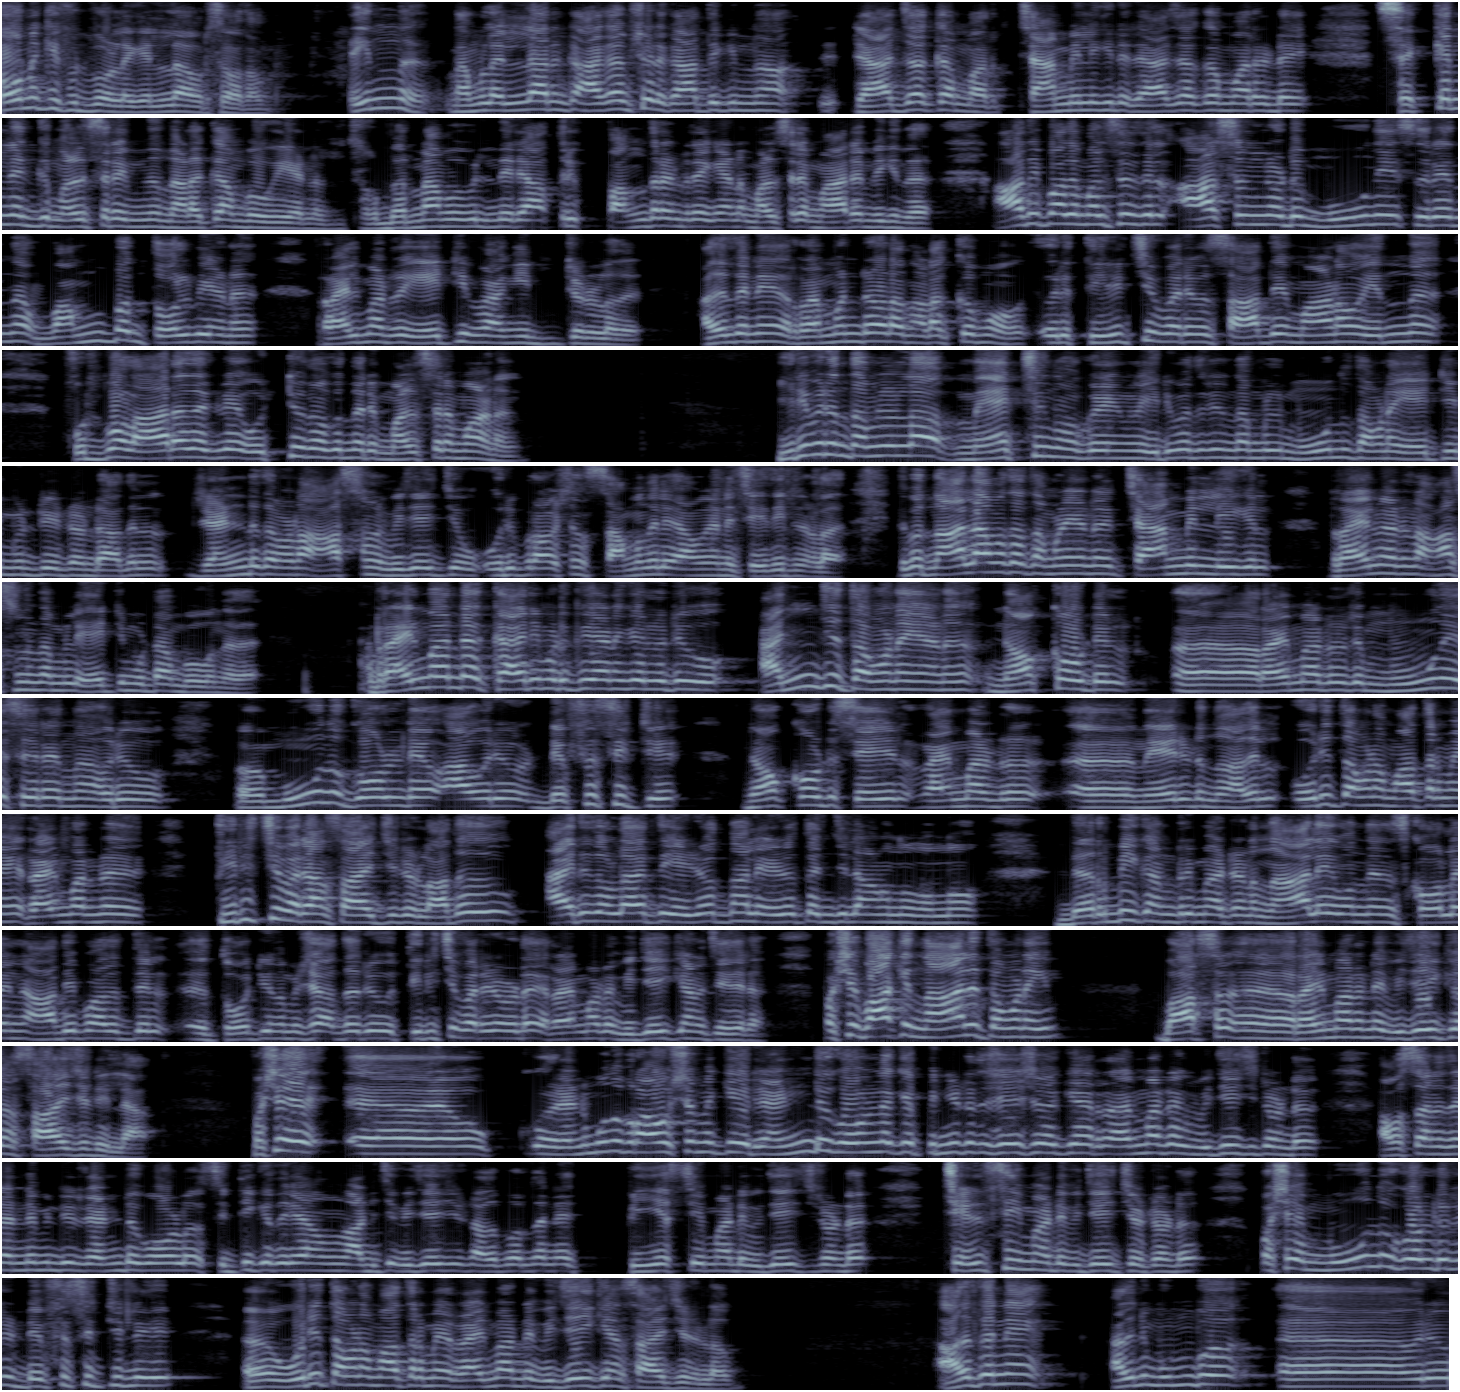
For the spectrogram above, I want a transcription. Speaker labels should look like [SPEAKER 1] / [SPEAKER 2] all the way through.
[SPEAKER 1] കോർണക്കി ഫുട്ബോളിലേക്ക് എല്ലാവർക്കും സ്വാഗതം. ഇന്ന് നമ്മളെല്ലാവരും ആകാംക്ഷയോടെ കാത്തിക്കുന്ന രാജാക്കന്മാർ ചാമ്പ്യൻ ലീഗിന്റെ രാജാക്കന്മാരുടെ സെക്കൻഡ് ലെഗ് മത്സരം ഇന്ന് നടക്കാൻ പോവുകയാണ്. ബെർണാബോവിൽ ഇന്ന് രാത്രി പന്ത്രണ്ടരയ്ക്കാണ് മത്സരം ആരംഭിക്കുന്നത്. ആദ്യപാദ മത്സരത്തിൽ ആർസനലിനോട് മൂന്നേ സീറോ എന്ന വമ്പൻ തോൽവിയാണ് റയൽ മാഡ്രിഡ് ഏറ്റി വാങ്ങിയിട്ടുള്ളത് അതിൽ തന്നെ റമൻഡോടെ നടക്കുമോ? ഒരു തിരിച്ചു വരവ് സാധ്യമാണോ എന്ന് ഫുട്ബോൾ ആരാധകരെ ഒറ്റ നോക്കുന്ന ഒരു മത്സരമാണ്. ഇരുവരും തമ്മിലുള്ള മാച്ച് നോക്കുകയാണെങ്കിൽ ഇരുവരും തമ്മിൽ മൂന്ന് തവണ ഏറ്റുമുട്ടിയിട്ടുണ്ട് അതിൽ രണ്ട് തവണ ആസ്ട്രൽ വിജയിച്ച് ഒരു പ്രാവശ്യം സമനിലയാവുകയാണ് ചെയ്തിട്ടുള്ളത്. ഇപ്പൊ നാലാമത്തെ തവണയാണ് ചാമ്പ്യൻ ലീഗിൽ റയൽ മാഡ്രിഡ് ആസ്ട്രൽ തമ്മിൽ ഏറ്റുമുട്ടാൻ പോകുന്നത്. റയൽ മാഡ്രിന്റെ കാര്യം എടുക്കുകയാണെങ്കിൽ ഒരു അഞ്ച് തവണയാണ് നോക്കൗട്ടിൽ റയൽ മാഡ്രിഡ് ഒരു മൂന്ന് സീറോ എന്ന ഒരു മൂന്ന് ഗോളിന്റെ ആ ഒരു ഡെഫിസിറ്റ് നോക്കൗട്ട് സ്റ്റേജിൽ റയൽ മാഡ്രിഡ് നേരിടുന്നു. അതിൽ ഒരു തവണ മാത്രമേ റയൽ മാഡ്രിഡ് തിരിച്ചു വരാൻ സാധിച്ചിട്ടുള്ളൂ. അത് ആയിരത്തി തൊള്ളായിരത്തി എഴുപത്തിനാല് എഴുപത്തി അഞ്ചിലാണെന്ന് തോന്നുന്നു. ഡെർബി കൺട്രിയുമായിട്ടാണ് നാല് ഒന്ന് സ്കോർ ലൈൻ ആദ്യപാദത്തിൽ തോറ്റിയെന്ന് പക്ഷേ അതൊരു തിരിച്ചു വരയോടെ റയൻമാർഡ് വിജയിക്കുകയാണ് ചെയ്തത്. പക്ഷെ ബാക്കി നാല് തവണയും ബാർസ റയൻമാർഡിനെ വിജയിക്കാൻ സാധിച്ചിട്ടില്ല. പക്ഷേ രണ്ട് മൂന്ന് പ്രാവശ്യമൊക്കെ രണ്ട് ഗോളിനൊക്കെ പിന്നീട് ശേഷമൊക്കെ റയൻമാർഡ് വിജയിച്ചിട്ടുണ്ട്. അവസാനത്തെ രണ്ട് മിനിറ്റ് രണ്ട് ഗോൾ സിറ്റിക്കെതിരെയാണെന്ന് അടിച്ച് വിജയിച്ചിട്ടുണ്ട്. അതുപോലെ തന്നെ പി എസ് ടിയുമായിട്ട് വിജയിച്ചിട്ടുണ്ട്. ചെൽസിയുമായിട്ട് വിജയിച്ചിട്ടുണ്ട്. പക്ഷേ മൂന്ന് ഗോളിന്റെ ഒരു ഡെഫിസിറ്റിൽ ഒരു തവണ മാത്രമേ റയൽ വിജയിക്കാൻ സാധിച്ചിട്ടുള്ളൂ. അത് തന്നെ അതിനു മുമ്പ് ഒരു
